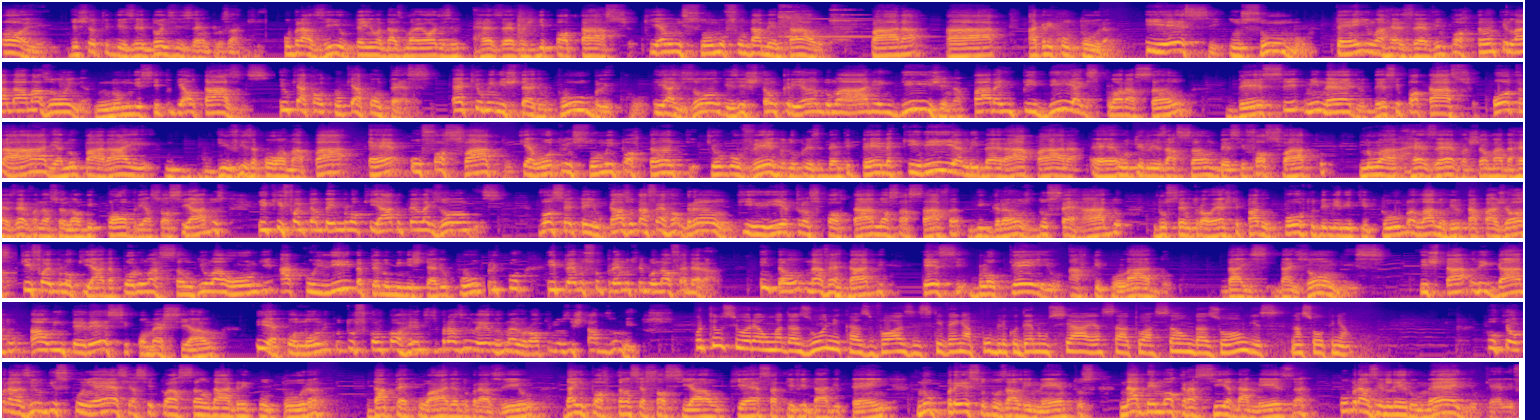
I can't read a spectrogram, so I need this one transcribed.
Olhe, deixa eu te dizer dois exemplos aqui. O Brasil tem uma das maiores reservas de potássio, que é um insumo fundamental para a agricultura. E esse insumo tem uma reserva importante lá na Amazônia, no município de Altazes. E o que, o que acontece? É que o Ministério Público e as ONGs estão criando uma área indígena para impedir a exploração desse minério, desse potássio. Outra área no Pará e divisa com o Amapá é o fosfato, que é outro insumo importante que o governo do presidente Temer queria liberar para é, utilização desse fosfato numa reserva chamada Reserva Nacional de Cobre Associados e que foi também bloqueado pelas ONGs. Você tem o caso da Ferrogrão, que iria transportar nossa safra de grãos do Cerrado do Centro-Oeste para o porto de Miritituba, lá no Rio Tapajós, que foi bloqueada por uma ação de uma ONG acolhida pelo Ministério Público e pelo Supremo Tribunal Federal. Então, na verdade, esse bloqueio articulado das, das ONGs está ligado ao interesse comercial e econômico dos concorrentes brasileiros na Europa e nos Estados Unidos. Por que o senhor é uma das únicas vozes que vem a público denunciar essa atuação das ONGs, na sua opinião? Porque o Brasil desconhece a situação da agricultura, da pecuária do Brasil, da importância social que essa atividade tem, no preço dos alimentos, na democracia da mesa. O brasileiro médio, que ele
